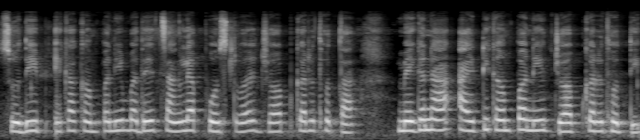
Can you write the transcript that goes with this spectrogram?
सुदीप एका कंपनीमध्ये चांगल्या पोस्टवर जॉब करत होता. मेघना आय टी कंपनीत जॉब करत होती.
